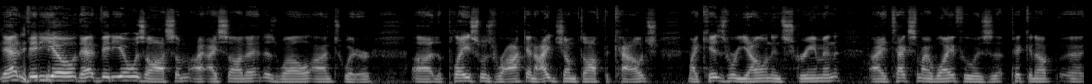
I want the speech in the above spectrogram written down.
that video that video was awesome. I, I saw that as well on Twitter. Uh, the place was rocking. I jumped off the couch. My kids were yelling and screaming. I texted my wife who was uh, picking up, uh,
